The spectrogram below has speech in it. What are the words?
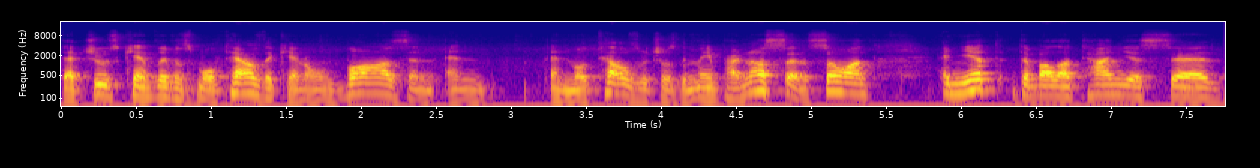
that Jews can't live in small towns, they can't own bars and, and, and motels, which was the main parnasa, and so on. And yet the Baal Tanya said,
